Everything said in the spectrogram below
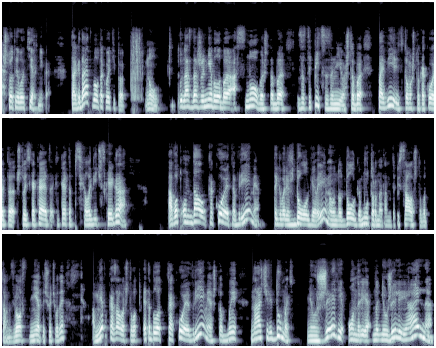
что это его техника. Тогда это было такое, типа, ну, у нас даже не было бы основы, чтобы зацепиться за нее, чтобы поверить в том, что, какое-то, что есть какая-то какая психологическая игра. А вот он дал какое-то время, ты говоришь долгое время, он долго, муторно там это писал, что вот там звезд нет, еще чего-то. А мне показалось, что вот это было такое время, чтобы мы начали думать, неужели он ре... ну, неужели реально,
